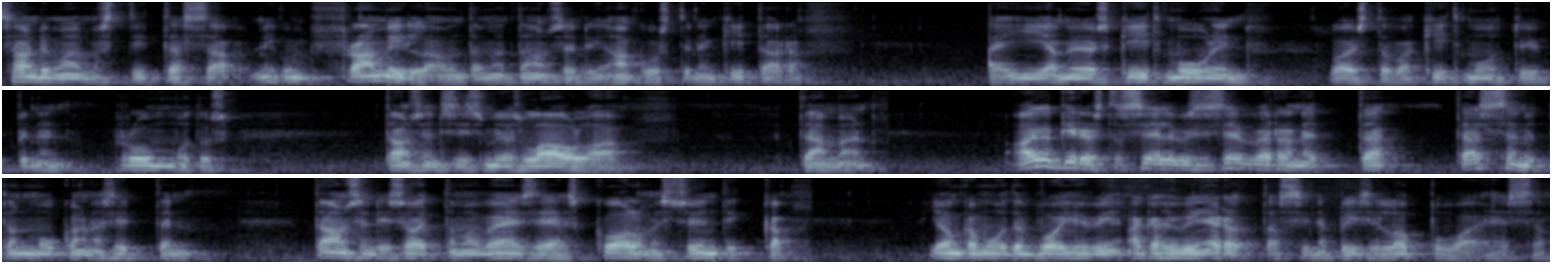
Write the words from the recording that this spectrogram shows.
soundimaailmasti tässä niin kuin Framilla on tämä Townsendin akustinen kitara. Ja myös Keith Moonin loistava Keith Moon tyyppinen rummutus. Townsend siis myös laulaa tämän. Aikakirjasta selvisi sen verran, että tässä nyt on mukana sitten Townsendin soittama VCS3 syntikka, jonka muuten voi hyvin, aika hyvin erottaa siinä biisin loppuvaiheessa.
